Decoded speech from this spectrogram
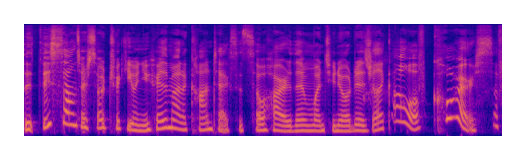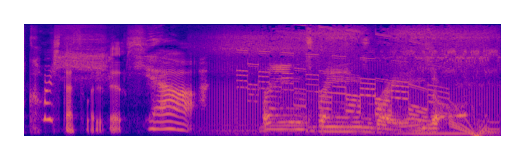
th- these sounds are so tricky. When you hear them out of context, it's so hard. Then once you know what it is, you're like, oh, of course, of course, that's what it is. Yeah. Brains, brains, brains.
